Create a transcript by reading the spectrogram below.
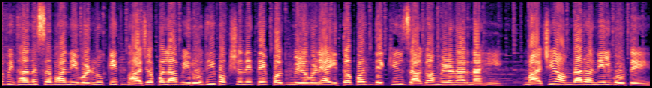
विधानसभा निवडणुकीत भाजपला विरोधी पक्षनेते पद मिळवण्या इतपत देखील जागा मिळणार नाही. माजी आमदार अनिल गोटे.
